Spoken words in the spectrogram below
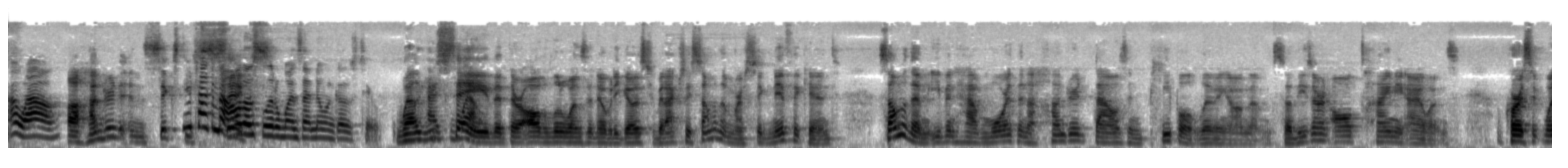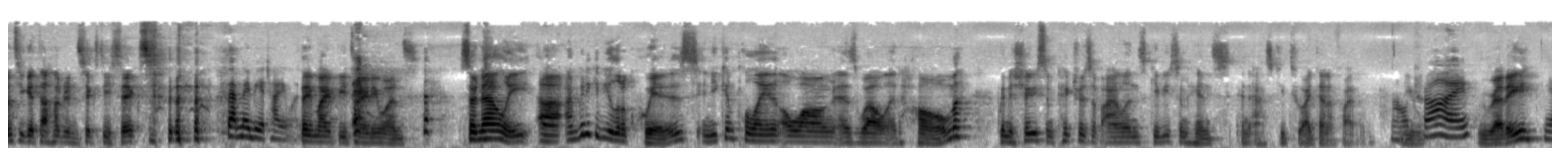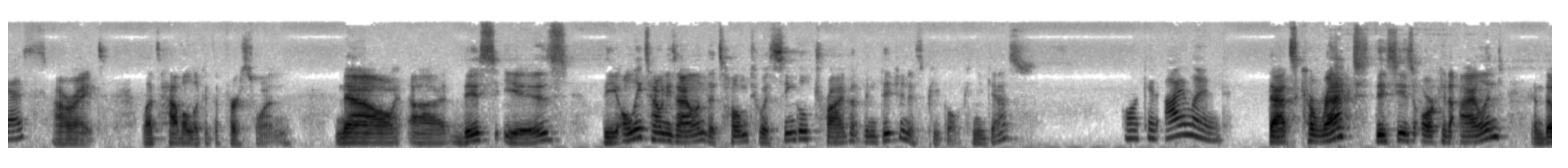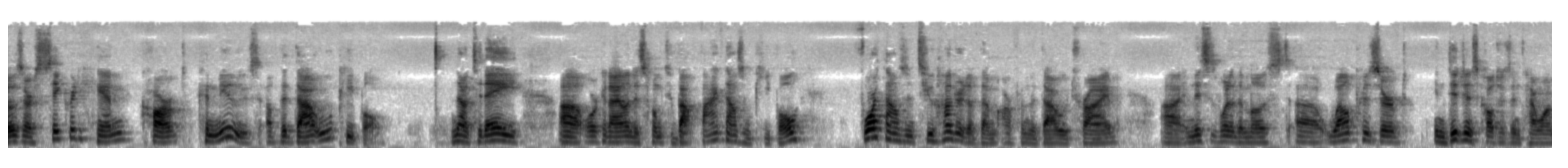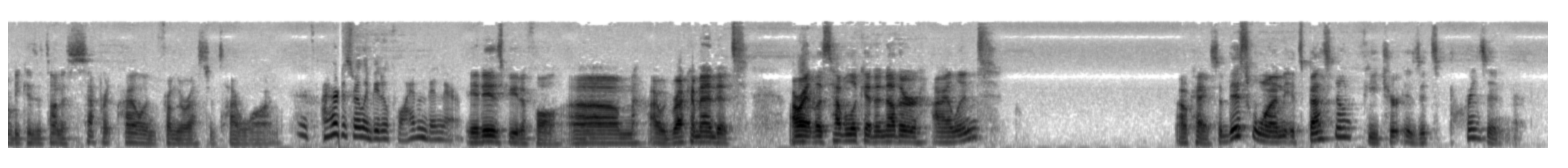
Oh, wow. 166. You're talking about all those little ones that no one goes to. Well, you say well. that they're all the little ones that nobody goes to, but actually some of them are significant. Some of them even have more than 100,000 people living on them. So these aren't all tiny islands. Of course, once you get to 166, That may be a tiny one. they might be tiny ones. So, Natalie, uh, I'm going to give you a little quiz, and you can play along as well at home. I'm going to show you some pictures of islands, give you some hints, and ask you to identify them. I'll you, try. You ready? Yes. All right, let's have a look at the first one. Now, uh, this is the only Taiwanese island that's home to a single tribe of indigenous people. Can you guess? Orchid Island. That's correct. This is Orchid Island, and those are sacred hand carved canoes of the Dao people. Now, today, uh, Orchid Island is home to about 5,000 people. 4,200 of them are from the Dao tribe, uh, and this is one of the most uh, well preserved indigenous cultures in Taiwan because it's on a separate island from the rest of Taiwan. I heard it's really beautiful. I haven't been there. It is beautiful. Um, I would recommend it. All right, let's have a look at another island. Okay, so this one, its best known feature is its prison.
